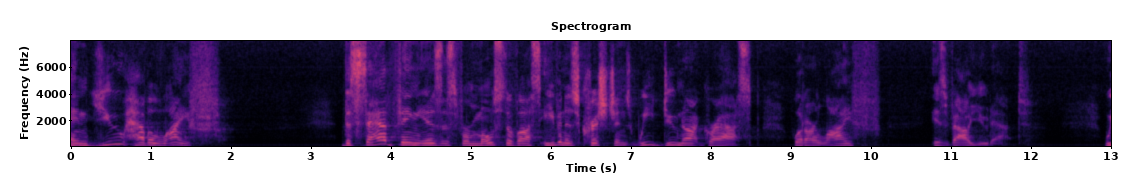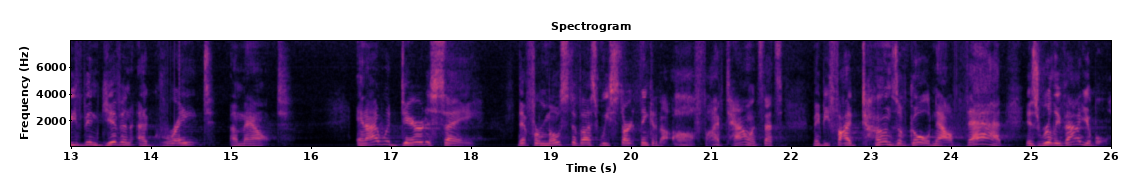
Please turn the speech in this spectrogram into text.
and you have a life the sad thing is, is for most of us, even as Christians, we do not grasp what our life is valued at. We've been given a great amount. And I would dare to say that for most of us, we start thinking about, oh, five talents, that's maybe five tons of gold. Now that is really valuable.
